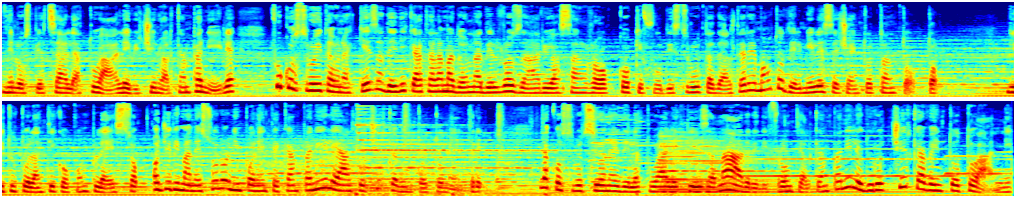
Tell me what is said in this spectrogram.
nello spiazzale attuale, vicino al campanile, fu costruita una chiesa dedicata alla Madonna del Rosario a San Rocco, che fu distrutta dal terremoto del 1688. Di tutto l'antico complesso, oggi rimane solo l'imponente campanile alto circa 28 metri. La costruzione dell'attuale chiesa madre di fronte al campanile durò circa 28 anni,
